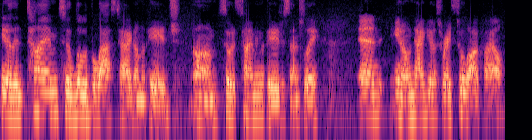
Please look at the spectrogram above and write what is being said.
you know the time to load the last tag on the page. Um, so it's timing the page essentially. And you know, Nagios writes to a log file.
